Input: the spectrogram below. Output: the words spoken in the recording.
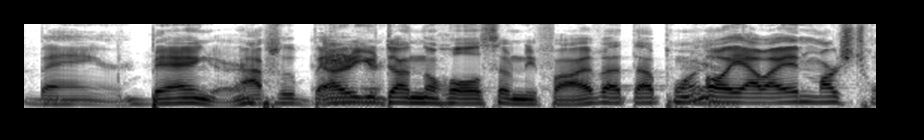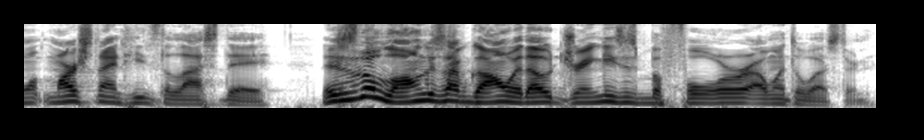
banger. banger. banger. Absolute Are you done the whole 75 at that point? Oh yeah, I in March tw- March 19th is the last day. This is the longest I've gone without drinking since before I went to Western.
